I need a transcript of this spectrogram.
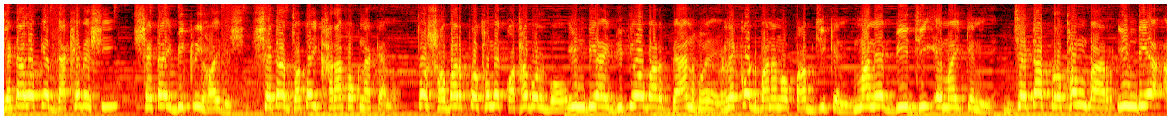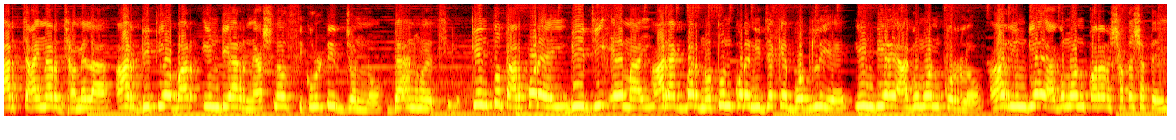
যেটা লোকে দেখে বেশি, সেটাই বিক্রি হয় বেশি। সেটা যতই খারাপ হোক না কেন। তো সবার প্রথমে কথা বলব ইন্ডিয়ায় দ্বিতীয়বার ব্যান হয়ে রেকর্ড বানানো পাবজি কে নিয়ে। মানে বিজিএমআই কে নিয়ে। যেটা প্রথমবার ইন্ডিয়া আর চায়নার ঝামেলা, আর দ্বিতীয়বার ইন্ডিয়ার ন্যাশনাল সিকিউরিটির জন্য ব্যান হয়েছিল। কিন্তু তারপরেই বিজিএমআই আর একবার নতুন করে নিজেকে বদলিয়ে ইন্ডিয়ায় আগমন করল। আর ইন্ডিয়ায় আগমন করার সাথে সাথেই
